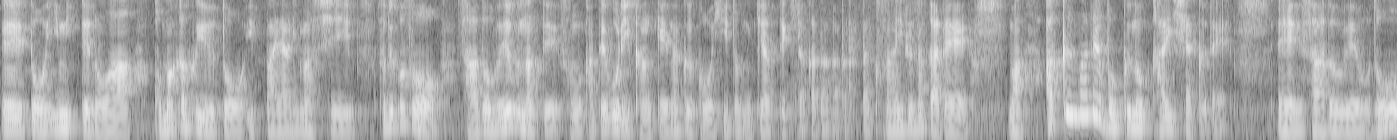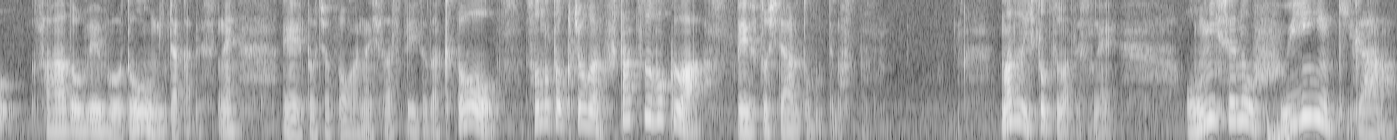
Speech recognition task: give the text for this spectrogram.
えーと、意味っていうのは細かく言うといっぱいありますしそれこそサードウェーブなんてそのカテゴリー関係なくコーヒーと向き合ってきた方々がたくさんいる中で、まあ、あくまで僕の解釈で、えー、サードウェーブをどうサードウェーブをどう見たかですねえーと、ちょっとお話しさせていただくとその特徴が2つ僕はベースとしてあると思ってます。まず1つはですねお店の雰囲気が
